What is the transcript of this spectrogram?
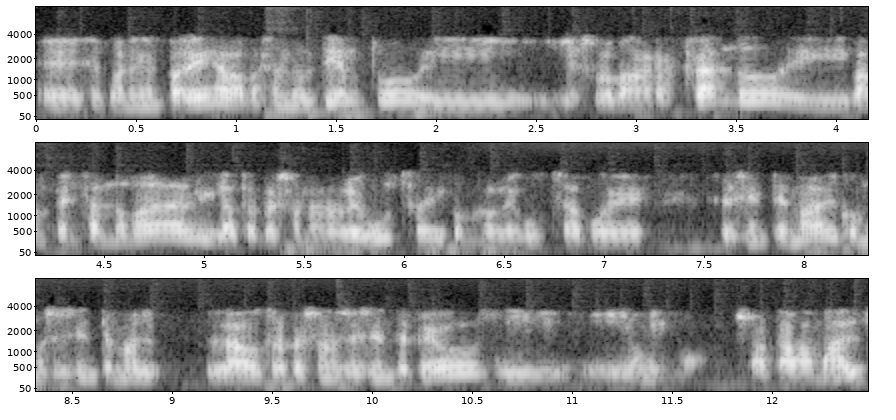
eh, se ponen en pareja, va pasando el tiempo y, eso lo van arrastrando y van pensando mal y la otra persona no le gusta y como no le gusta pues se siente mal, como se siente mal la otra persona se siente peor y, lo mismo, eso acaba mal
